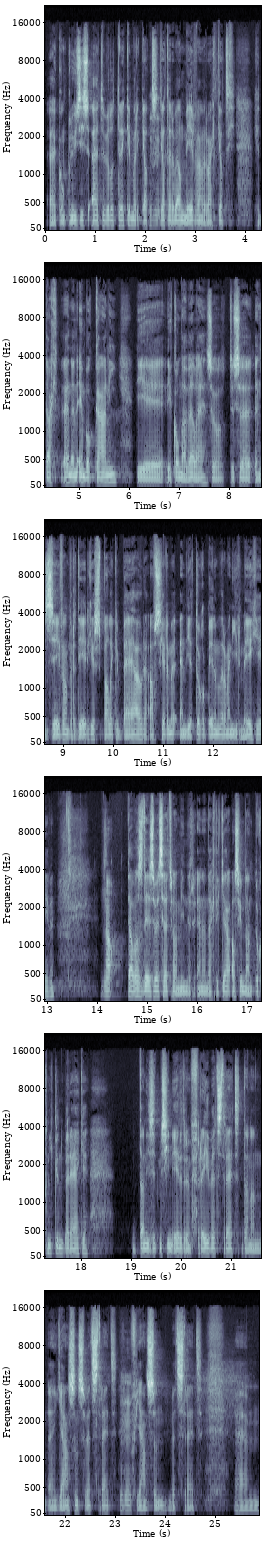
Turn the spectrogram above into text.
eh, conclusies uit te willen trekken. Maar ik had, ik had er wel meer van verwacht. Ik had gedacht, hè, een Mbokani, die, die kon dat wel. Hè, zo tussen een zee van verdedigers, balken bijhouden, afschermen en die het toch op een of andere manier meegeven. Nou, Dat was deze wedstrijd wat minder. En dan dacht ik, ja, als je hem dan toch niet kunt bereiken, dan is het misschien eerder een Frey-wedstrijd dan een, een Janssens-wedstrijd. Of Janssen-wedstrijd. Ehm,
